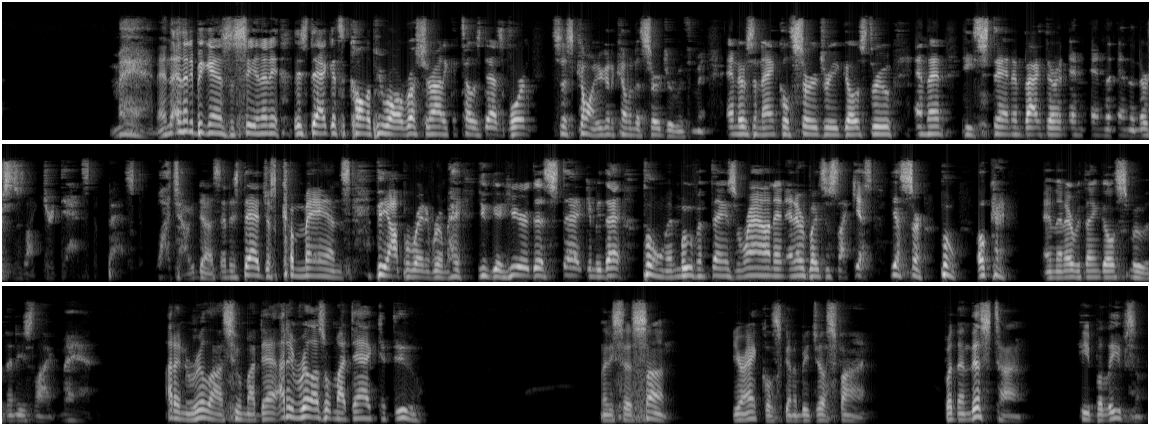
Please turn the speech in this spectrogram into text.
Man, and, and then he begins to see, and then he, his dad gets a call, and people are all rushing around. He can tell his dad's. He says, Come on, you're going to come into surgery with me. And there's an ankle surgery he goes through, and then he's standing back there, and, and, the, and the nurse is like, Your dad's the best. Watch how he does. And his dad just commands the operating room, Hey, you can hear this stat, give me that, boom, and moving things around. And, and everybody's just like, Yes, yes, sir, boom, okay. And then everything goes smooth. And he's like, Man, I didn't realize who my dad, I didn't realize what my dad could do. And he says, Son, your ankle's going to be just fine. But then this time, he believes him.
